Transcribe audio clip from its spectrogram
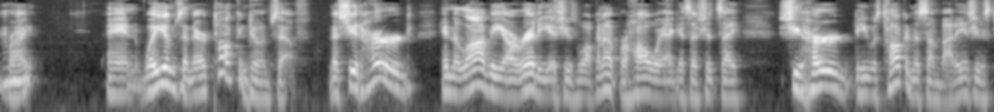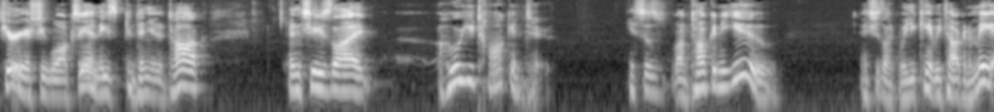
mm-hmm. right? And William's in there talking to himself. Now she had heard in the lobby already as she was walking up, or hallway, I guess I should say, she heard he was talking to somebody and she was curious. She walks in, he's continuing to talk, and she's like, Who are you talking to? He says, I'm talking to you. And she's like, Well, you can't be talking to me.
